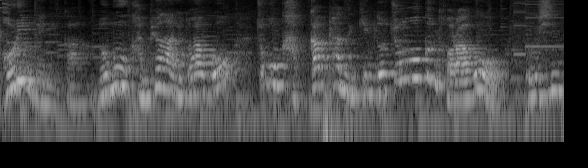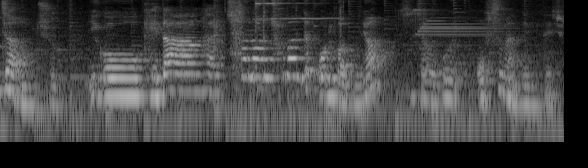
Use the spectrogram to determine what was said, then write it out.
버리면 되니까. 너무 간편하기도 하고 조금 갑갑한 느낌도 조금 덜하고. 이거 진짜 강추. 이거 개당 한 천 원 초반대 꼴이거든요. 진짜 이거 없으면 안 됩니다 이제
